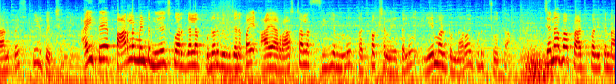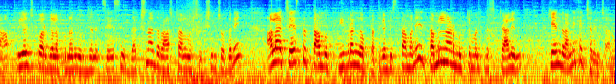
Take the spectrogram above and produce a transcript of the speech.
దానిపై స్పీడ్ పెంచింది. అయితే పార్లమెంటు నియోజకవర్గాల పునర్విభజనపై ఆయా రాష్ట్రాల సీఎంలు ప్రతిపక్ష నేతలు ఏమంటున్నారో ఇప్పుడు చూద్దాం. జనాభా ప్రాతిపదికన నియోజకవర్గాల పునర్విభజన చేసి దక్షిణాది రాష్ట్రాలను శిక్షించొద్దని అలా చేస్తే తాము తీవ్రంగా ప్రతిఘటిస్తామని తమిళనాడు ముఖ్యమంత్రి స్టాలిన్ కేంద్రాన్ని హెచ్చరించారు.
